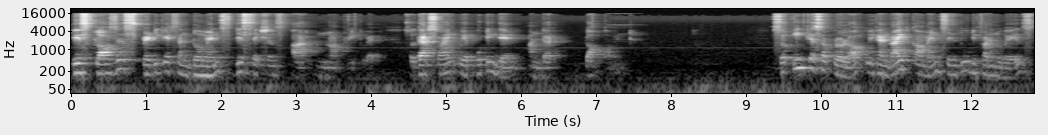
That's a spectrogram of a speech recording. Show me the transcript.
these clauses, predicates and domains, these sections are not required. So that's why we are putting them under block comment. So in case of Prolog, we can write comments in two different ways.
